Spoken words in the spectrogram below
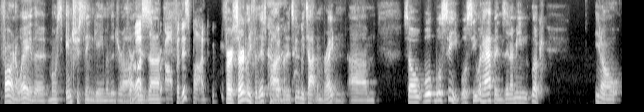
far and away the most interesting game of the draw For us, is uh, for, uh, for this pod, for certainly for this pod, but it's going to be Tottenham Brighton. Um, so we'll we'll see. We'll see what happens. And I mean, look, you know,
